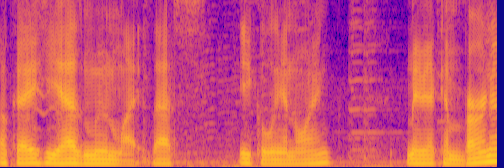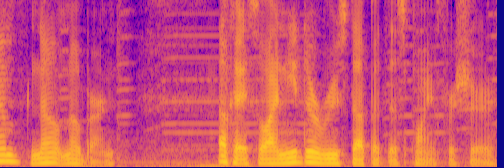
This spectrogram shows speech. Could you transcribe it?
Okay, he has Moonlight. That's equally annoying. Maybe I can burn him? No, no burn. Okay, so I need to roost up at this point for sure.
